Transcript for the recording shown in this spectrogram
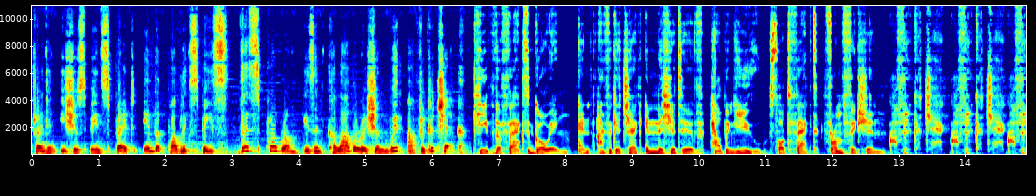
trending issues being spread in the public space. This program is in collaboration with Africa Check. Keep the facts going. An Africa Check initiative helping you sort fact from fiction. Africa Check, Africa Check, Africa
